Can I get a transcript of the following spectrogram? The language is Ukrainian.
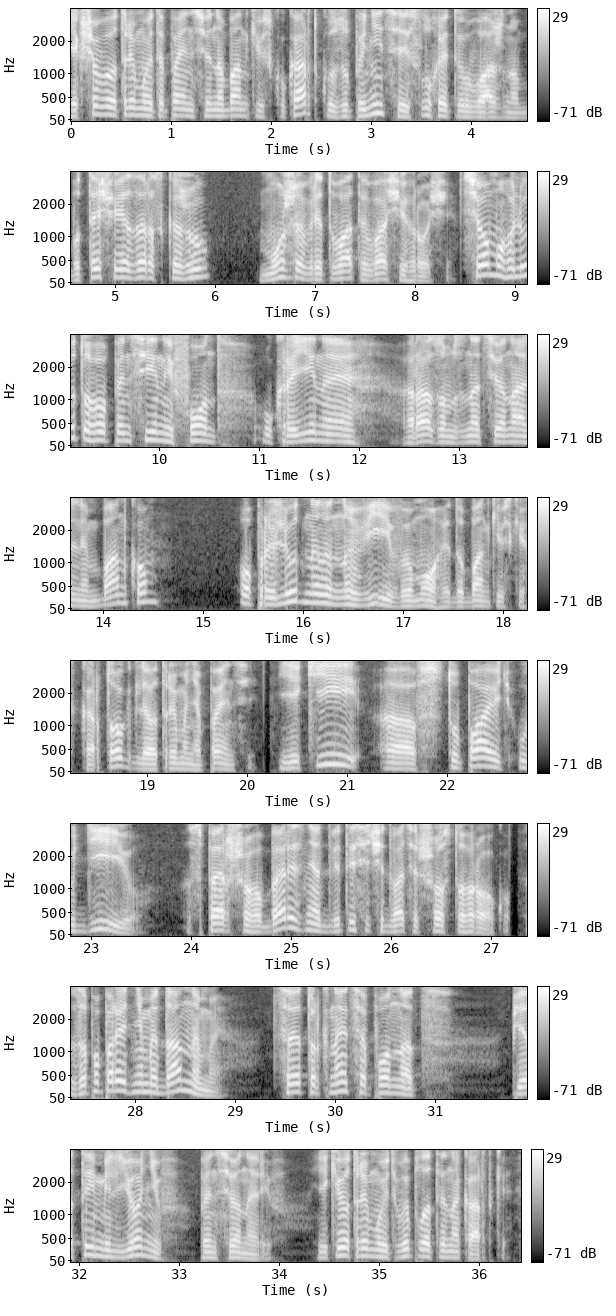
Якщо ви отримуєте пенсію на банківську картку, зупиніться і слухайте уважно, бо те, що я зараз скажу, може врятувати ваші гроші. 7 лютого Пенсійний фонд України разом з Національним банком оприлюднили нові вимоги до банківських карток для отримання пенсій, які е, вступають у дію з 1 березня 2026 року. За попередніми даними, це торкнеться понад 5 мільйонів пенсіонерів, які отримують виплати на картки.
